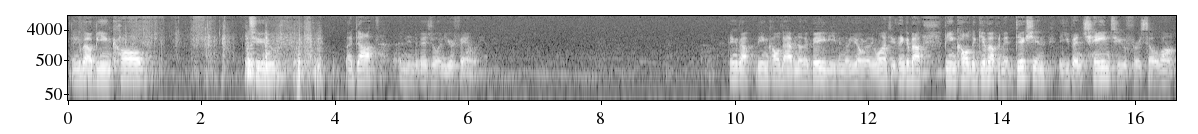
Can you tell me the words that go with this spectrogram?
Think about being called to adopt an individual into your family. Think about being called to have another baby even though you don't really want to. Think about being called to give up an addiction that you've been chained to for so long.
